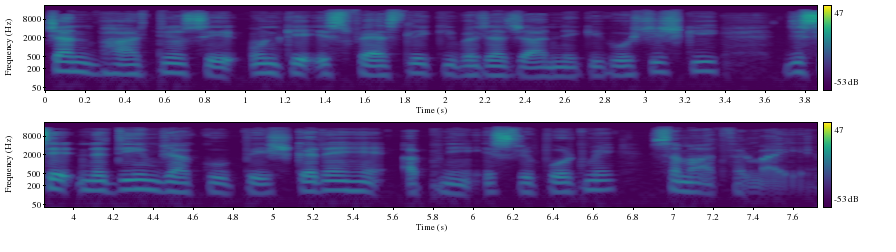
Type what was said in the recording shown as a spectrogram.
چند بھارتیوں سے ان کے اس فیصلے کی وجہ جاننے کی کوشش کی، جسے ندیم یعقوب پیش کر رہے ہیں اپنی اس رپورٹ میں سماعت فرمائیے۔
